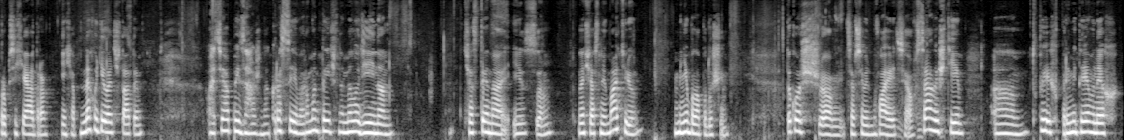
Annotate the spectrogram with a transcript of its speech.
про психіатра. Їх я б не хотіла читати. А ця пейзажна, красива, романтична, мелодійна частина із нещасною матір'ю мені була по душі. Також е, це все відбувається в селищі е, тупих, примітивних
